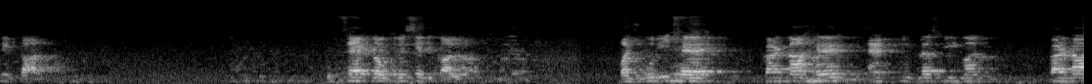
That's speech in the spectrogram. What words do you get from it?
निकालना। सेट नौकरी से निकालना। मजबूरी है, करना है and to plus V one करना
